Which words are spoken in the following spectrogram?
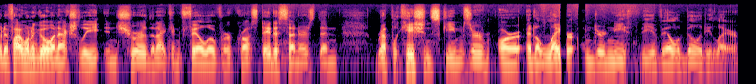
but if I want to go and actually ensure that I can fail over across data centers, then replication schemes are, are at a layer underneath the availability layer.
